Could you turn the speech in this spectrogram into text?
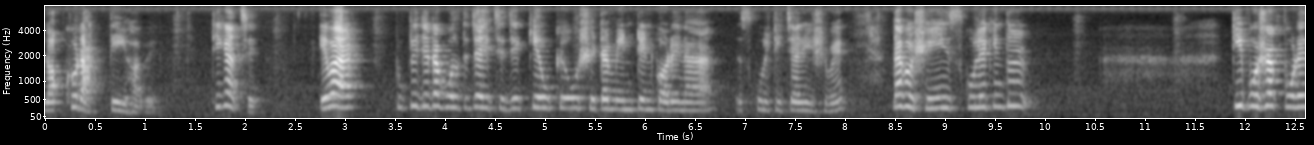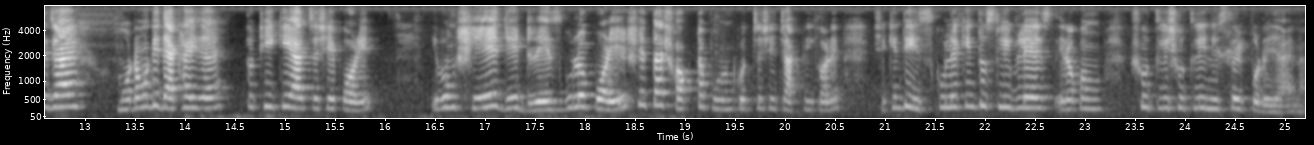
লক্ষ্য রাখতেই হবে। ঠিক আছে? এবার টুকরি যেটা বলতে চাইছে যে কেউ কেউ সেটা মেনটেন করে না স্কুল টিচার হিসেবে। দেখো সেই স্কুলে কিন্তু কি পোশাক পরে যায়, মোটামুটি দেখাই যায়, তো ঠিকই আছে সে পরে। এবং সে যে ড্রেসগুলো পরে, সে তার শখটা পূরণ করছে, সে চাকরি করে। সে কিন্তু স্কুলে কিন্তু স্লিভলেস এরকম সুতলি সুতলি নিশ্চয়ই পরে যায় না।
